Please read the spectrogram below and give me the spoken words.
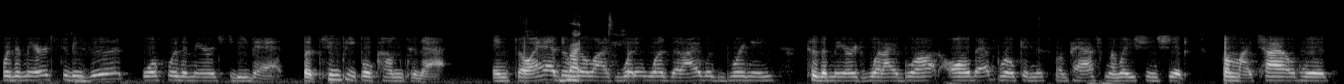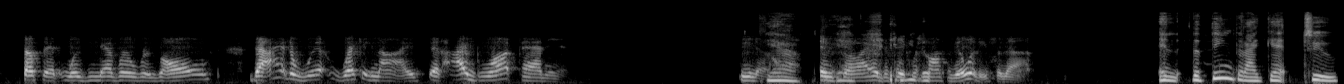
for the marriage to be mm-hmm. good or for the marriage to be bad. But two people come to that, and so I had to right. realize what it was that I was bringing to the marriage, what I brought, all that brokenness from past relationships, from my childhood, stuff that was never resolved that I had to re- recognize that I brought that in. You know, yeah, and yeah. so I had to take responsibility for that. And the thing that I get too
